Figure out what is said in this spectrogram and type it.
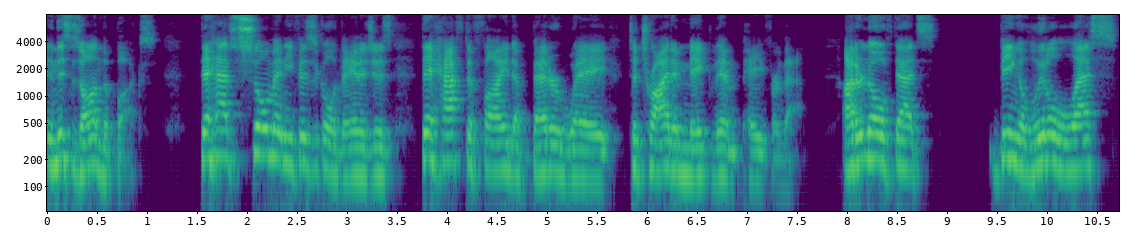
and this is on the Bucks. They have so many physical advantages. They have to find a better way to try to make them pay for that. I don't know if that's being a little less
